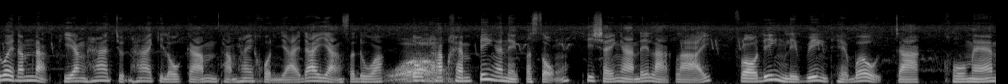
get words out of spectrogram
ด้วยน้ำหนักเพียง 5.5 กิโลกรัมทำให้ขนย้ายได้อย่างสะดวกโต๊ะพับแคมปิ้งอเนกประสงค์ที่ใช้งานได้หลากหลาย Floating Living Table จากโคแมน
